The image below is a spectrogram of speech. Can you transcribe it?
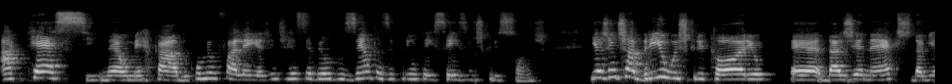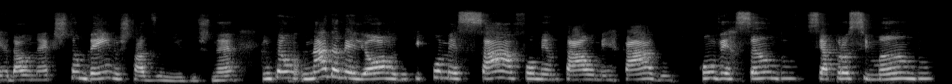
aquece né, o mercado. Como eu falei, a gente recebeu 236 inscrições. E a gente abriu o escritório é, da Genext, da Gerdau Next, também nos Estados Unidos. Né? Então, nada melhor do que começar a fomentar o mercado conversando, se aproximando,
